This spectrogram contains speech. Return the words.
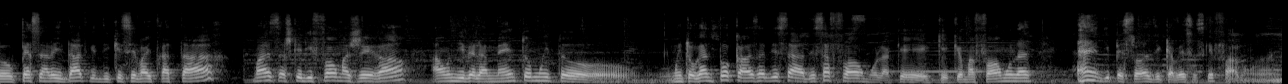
ou personalidade de que se vai tratar, mas acho que de forma geral há um nivelamento muito muito grande por causa dessa dessa fórmula que que, que é uma fórmula de pessoas de cabeças que falam. Né?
